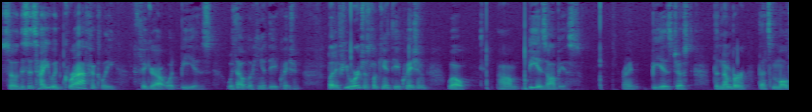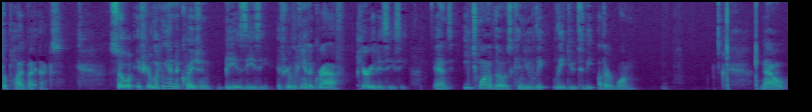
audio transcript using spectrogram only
So this is how you would graphically figure out what b is without looking at the equation. But if you were just looking at the equation, well, um, b is obvious, right? b is just the number that's multiplied by x. So if you're looking at an equation, b is easy. If you're looking at a graph, period is easy. And each one of those can you lead you to the other one. Now,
